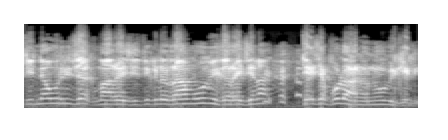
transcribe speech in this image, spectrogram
ती नवरी जख मारायची तिकडे राम उभी करायची ना त्याच्या पुढे आणून उभी केली.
